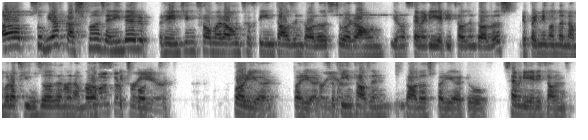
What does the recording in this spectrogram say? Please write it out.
Uh, so we have customers anywhere ranging from around fifteen thousand dollars to around you know seventy eighty thousand dollars, depending on the number of users and the number per of month per year. Per year, per year, fifteen thousand dollars per year to seventy eighty thousand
